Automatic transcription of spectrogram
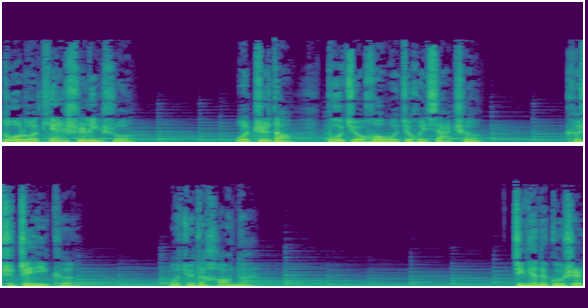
堕落天使里说：“我知道不久后我就会下车，可是这一刻，我觉得好暖。”今天的故事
